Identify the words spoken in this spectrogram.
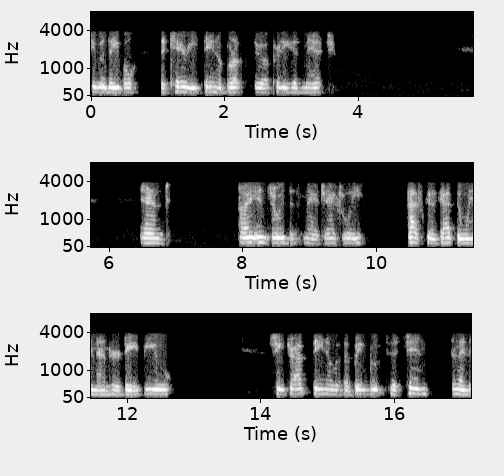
she was able to carry Dana Brooke through a pretty good match. And I enjoyed this match actually. Asuka got the win on her debut. She drops Dana with a big boot to the chin, and then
